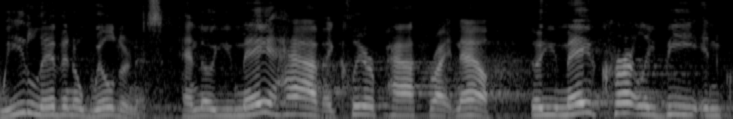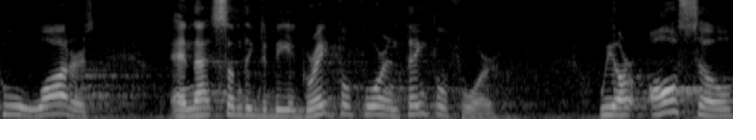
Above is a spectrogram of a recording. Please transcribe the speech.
we live in a wilderness. And though you may have a clear path right now, though you may currently be in cool waters, and that's something to be grateful for and thankful for, we are also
